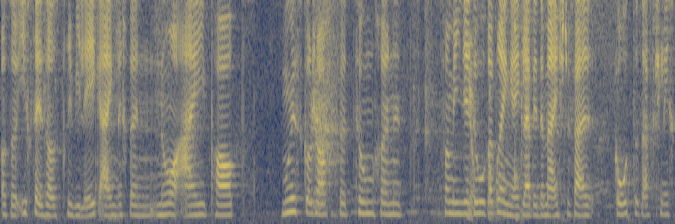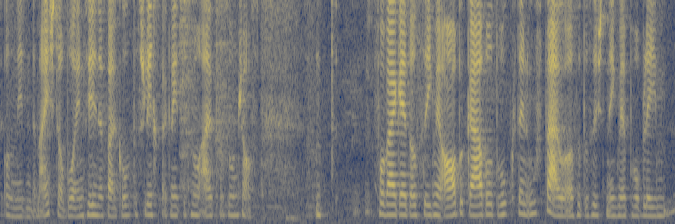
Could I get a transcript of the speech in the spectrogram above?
also ich sehe es als Privileg eigentlich, wenn nur ein Part muss arbeiten, um die Familie ja. durchzubringen. Ich glaube, in den meisten Fällen geht das einfach schlicht, oder nicht in den meisten, aber in vielen Fällen geht das schlichtweg nicht, dass nur eine Person schafft. Und von wegen, dass irgendwie Arbeitgeber Druck dann aufbauen, also das ist dann irgendwie ein Problem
